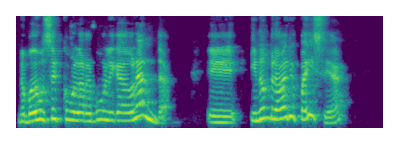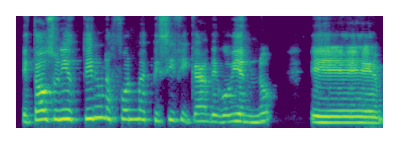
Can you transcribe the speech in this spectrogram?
no podemos ser como la República de Holanda, eh, y nombra varios países. ¿ah? Estados Unidos tiene una forma específica de gobierno eh,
